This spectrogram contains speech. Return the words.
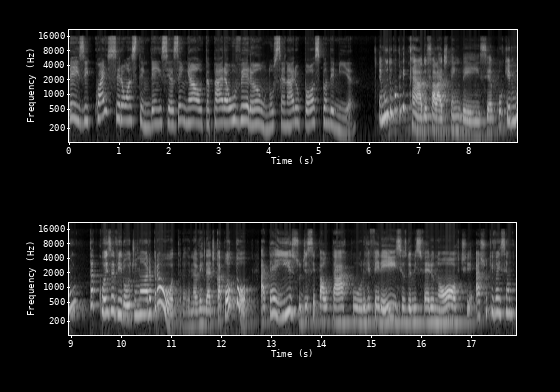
Daisy, quais serão as tendências em alta para o verão no cenário pós-pandemia? É muito complicado falar de tendência, porque muita coisa virou de uma hora para outra. Na verdade, capotou. Até isso de se pautar por referências do hemisfério norte, acho que vai ser um,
